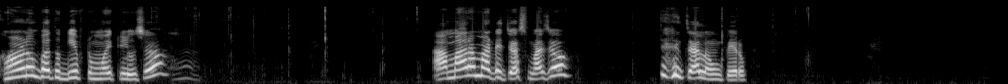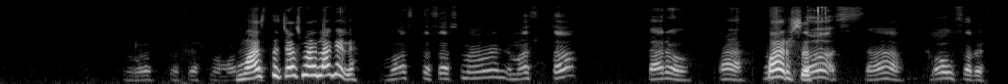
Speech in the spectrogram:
ઘણું બધું ગિફ્ટ મોકલ્યું છે હો. આ મારા માટે ચશ્મા જો. ચાલો હું પહેરું. મસ્ત ચશ્મા લાગે ને? મસ્ત ચશ્મા ને મસ્ત. તારો. હા. બહુ સરસ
